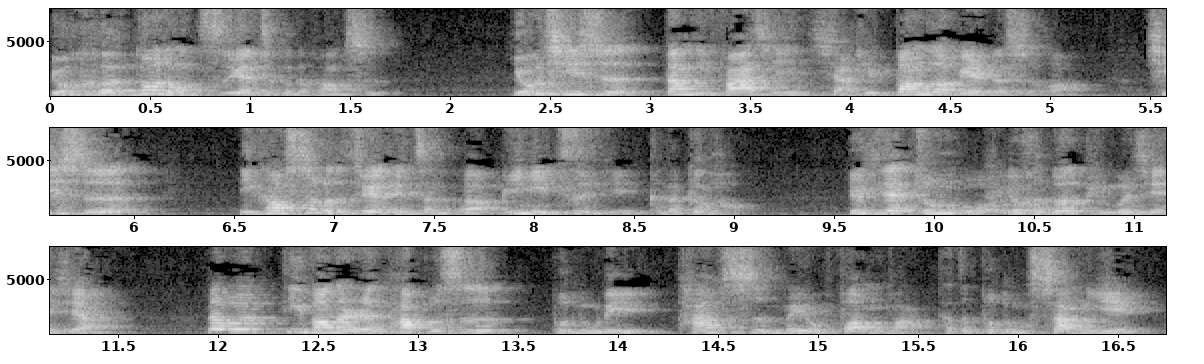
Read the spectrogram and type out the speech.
有很多种资源整合的方式。尤其是当你发心想去帮到别人的时候，其实你靠社会的资源去整合，比你自己可能更好。尤其在中国，有很多的贫困现象，那么地方的人他不是不努力，他是没有方法，他是不懂商业，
